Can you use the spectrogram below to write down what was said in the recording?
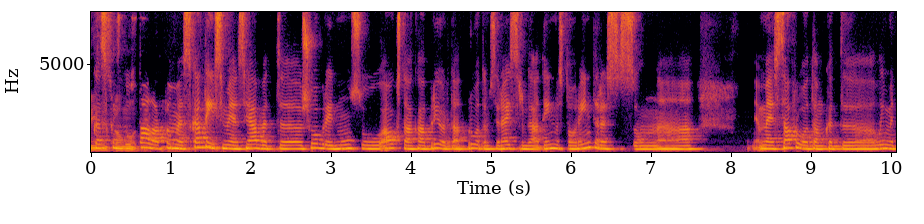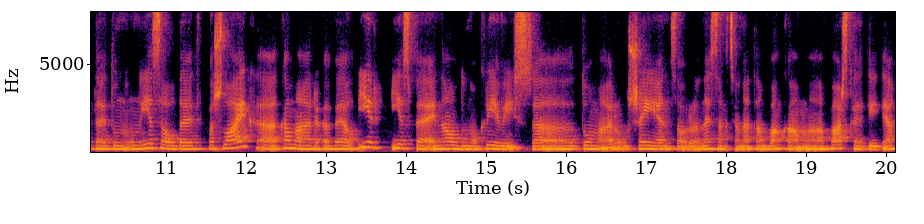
kas, kas būs tālāk, to mēs skatīsimies. Jā, bet uh, šobrīd mūsu augstākā prioritāte, protams, ir aizsargāt investoru intereses. Un, uh, Mēs saprotam, ka limitēt un, un iesaldēt pašlaik, kamēr vēl ir iespēja naudu no Krievijas tomēr uz šejienes caur nesankcionētām bankām pārskaitīt. Ja.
